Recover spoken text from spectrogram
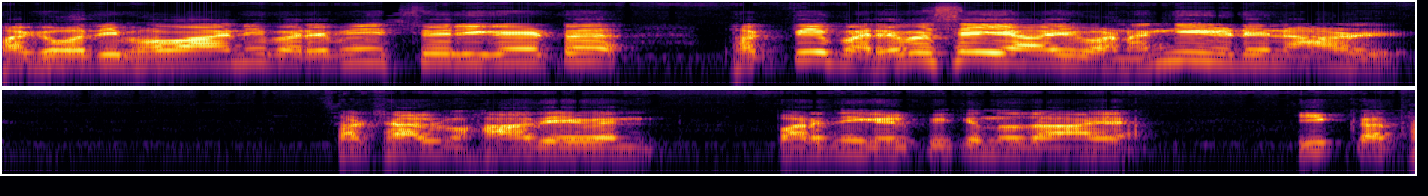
ഭഗവതി ഭവാനി പരമേശ്വരി കേട്ട് ഭക്തി പരവശയായി വണങ്ങിയിടിനാൾ. സാക്ഷാൽ മഹാദേവൻ പറഞ്ഞു കേൾപ്പിക്കുന്നതായ ഈ കഥ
